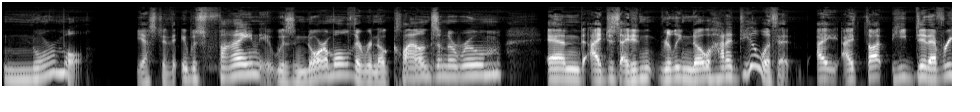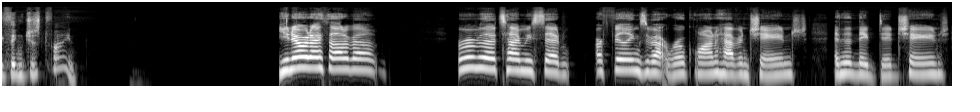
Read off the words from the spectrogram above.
normal yesterday. It was fine. It was normal. There were no clowns in the room, and I just I didn't really know how to deal with it. I, I thought he did everything just fine. You know what I thought about? Remember that time he said our feelings about Roquan haven't changed, and then they did change,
